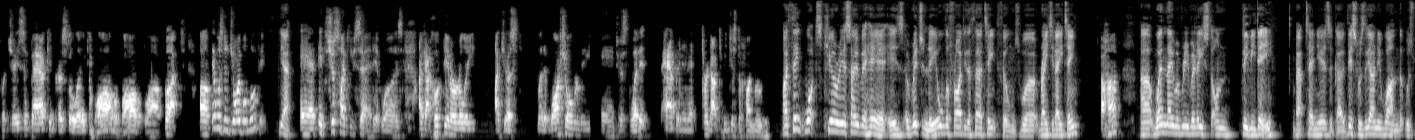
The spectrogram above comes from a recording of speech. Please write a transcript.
put Jason back in Crystal Lake and blah blah blah blah blah. But um, it was an enjoyable movie. Yeah. And it's just like you said, it was, I got hooked in early. I just let it wash over me and just let it happen. And it turned out to be just a fun movie. I think what's curious over here is originally all the Friday the 13th films were rated 18. Uh huh. Uh, when they were re-released on DVD about 10 years ago, this was the only one that was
